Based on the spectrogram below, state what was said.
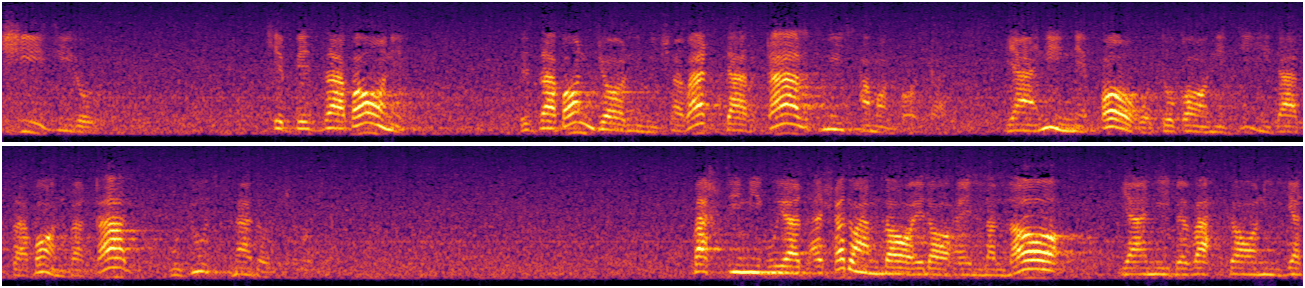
چیزی رو که به زبان به زبان جاری می شود در قلب نیز همان باشد. یعنی نفاق و دوگانگی در زبان و قلب وجود نداشته باشد. وقتی می‌گوید اشهد ان لا اله الا الله یعنی به وحدانیت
